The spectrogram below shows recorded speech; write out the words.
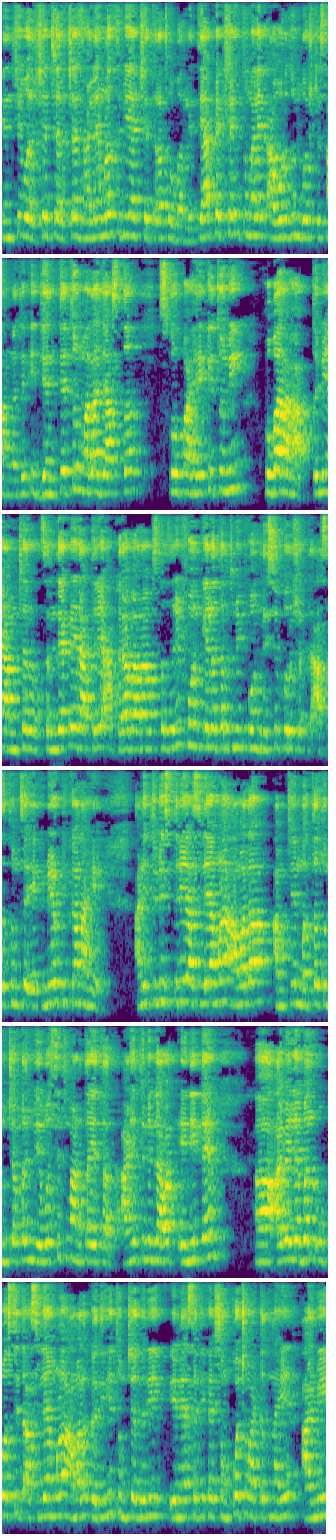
यांची वर्ष चर्चा झाल्यामुळेच मी या क्षेत्रात उभारले. त्यापेक्षाही तुम्हाला एक आवर्जून गोष्ट सांगायची की जनतेतून मला जास्त स्कोप आहे की तुम्ही उभा राहा. तुम्ही आमच्या संध्याकाळी रात्री अकरा बारा वाजता जरी फोन केलं तर तुम्ही फोन रिसिव्ह करू शकता. असं तुमचं एकमेव ठिकाण आहे. आणि तुम्ही स्त्री असल्यामुळे आम्हाला आमची मतं तुमच्यापर्यंत व्यवस्थित मांडता येतात. आणि तुम्ही गावात एनी टाइम अवेलेबल उपस्थित असल्यामुळं आम्हाला कधीही तुमच्या घरी येण्यासाठी काही संकोच वाटत नाही. आम्ही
